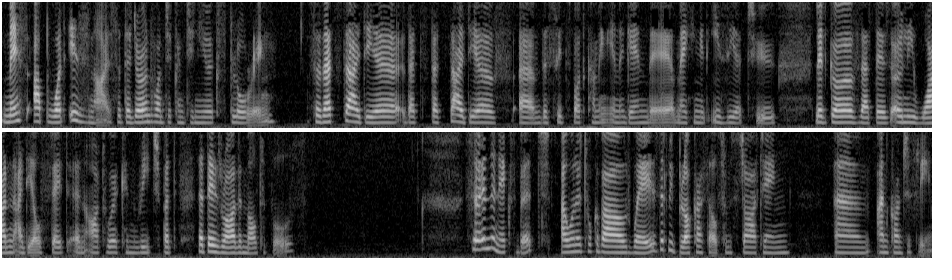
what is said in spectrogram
mess up what is nice that they don't want to continue exploring. So that's the idea that's that's the idea of um, the sweet spot coming in again there making it easier to let go of that there's only one ideal state an artwork can reach, but that there's rather multiples. So, in the next bit, I want to talk about ways that we block ourselves from starting um, unconsciously.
